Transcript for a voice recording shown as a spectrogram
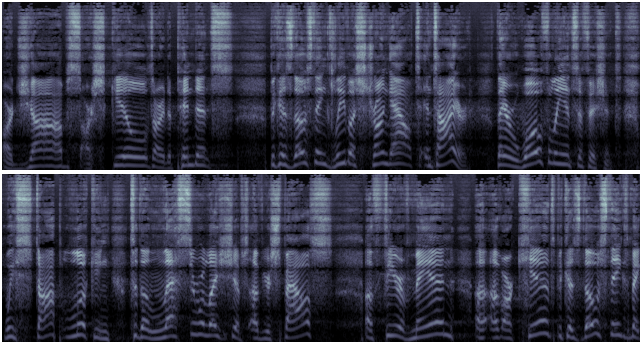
our jobs, our skills, our dependence, because those things leave us strung out and tired. They are woefully insufficient. We stop looking to the lesser relationships of your spouse, of fear of man, uh, of our kids, because those things make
